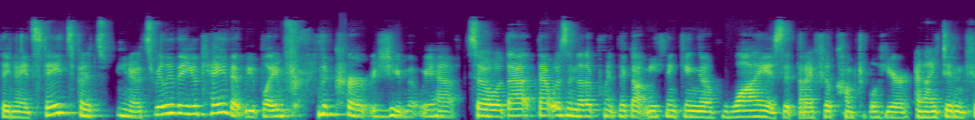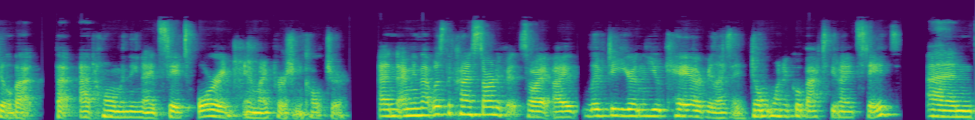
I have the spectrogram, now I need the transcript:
the United States, but it's, you know, it's really the UK that we blame for the current regime that we have. So that, that was another point that got me thinking of why is it that I feel comfortable here and I didn't feel that, that at home in the United States or in, in my Persian culture. And I mean, that was the kind of start of it. So I, I lived a year in the UK. I realized I don't want to go back to the United States. And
